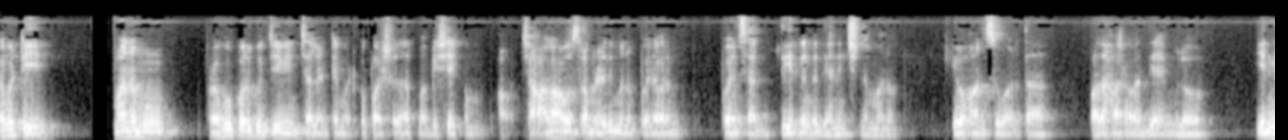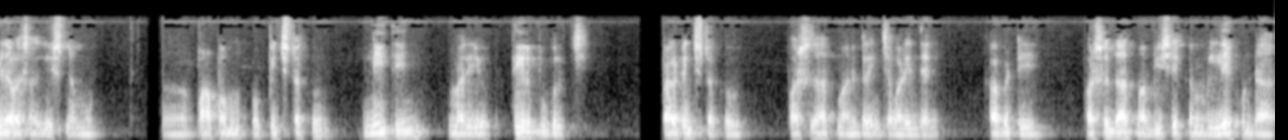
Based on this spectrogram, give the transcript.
కాబట్టి మనము ప్రభు కొరకు జీవించాలంటే మటుకు పరిశుధాత్మ అభిషేకం చాలా అవసరం అనేది మనం పోయిన పోయినవరం పోయినసారి దీర్ఘంగా ధ్యానించినాం మనం. యోహాన్సు వార్త పదహారవ అధ్యాయంలో ఎనిమిదవ వర్షాలు చూసినాము. పాపం ఒప్పించుటకు నీతిని మరియు తీర్పు గురించి ప్రకటించుటకు పరిశుధాత్మ అనుగ్రహించబడిందని. కాబట్టి పరిశుధాత్మ అభిషేకం లేకుండా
